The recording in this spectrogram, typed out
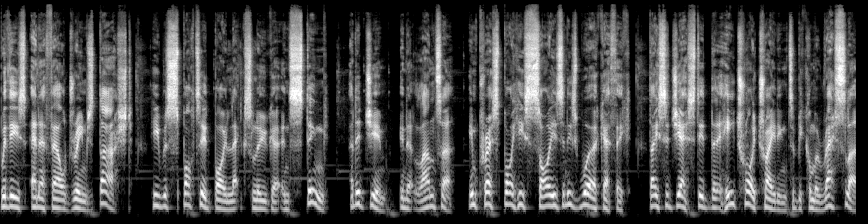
With his NFL dreams dashed, he was spotted by Lex Luger and Sting at a gym in Atlanta. Impressed by his size and his work ethic, they suggested that he try training to become a wrestler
